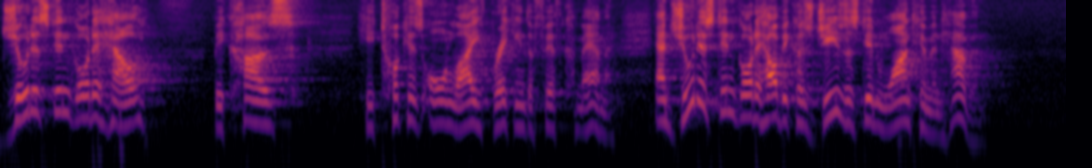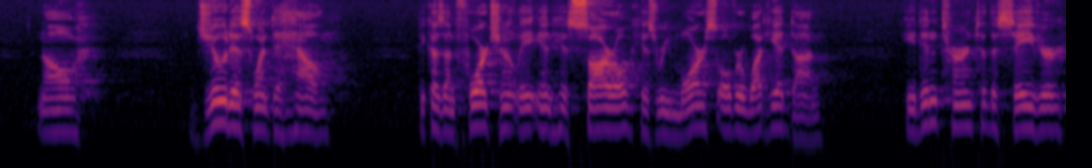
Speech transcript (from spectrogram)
Judas didn't go to hell because he took his own life, breaking the fifth commandment. And Judas didn't go to hell because Jesus didn't want him in heaven. No, Judas went to hell because unfortunately, in his sorrow, his remorse over what he had done, he didn't turn to the Savior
